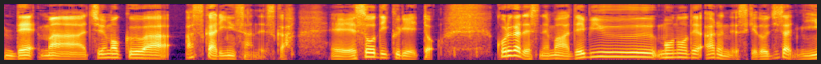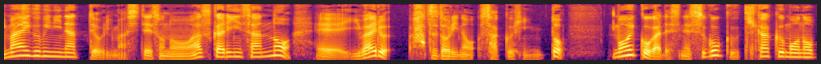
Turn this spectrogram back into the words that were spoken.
で、まあ、注目は、アスカリンさんですか。えー、SOD クリエイト。これがですね、まあ、デビューものであるんですけど、実は2枚組になっておりまして、その、アスカリンさんの、えー、いわゆる初撮りの作品と、もう一個がですね、すごく企画ものっ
